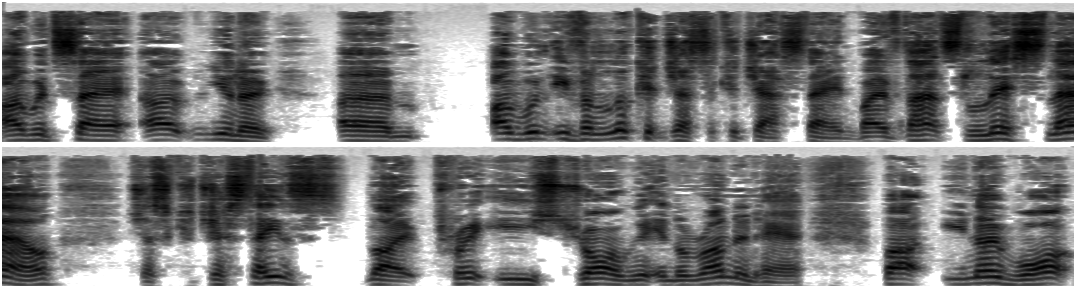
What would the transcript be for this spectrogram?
I would say, uh, you know, um, I wouldn't even look at Jessica Chastain. But if that's list now, Jessica Chastain's like pretty strong in the running here. But you know what?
